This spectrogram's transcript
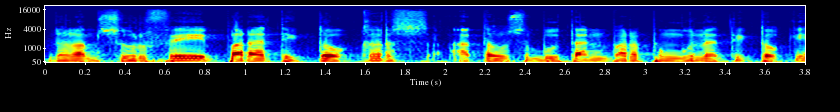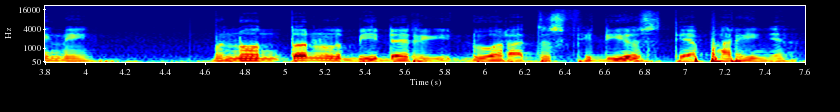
Dalam survei para TikTokers atau sebutan para pengguna TikTok ini, menonton lebih dari 200 video setiap harinya.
